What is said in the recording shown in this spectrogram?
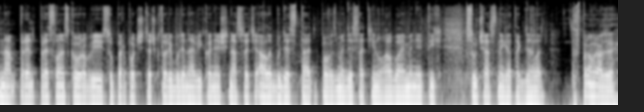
na, pre, pre Slovensko urobí super počítač, ktorý bude najvýkonnejší na svete, ale bude stať povedzme desatinu alebo aj menej tých súčasných a tak ďalej. V prvom rade, eh,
